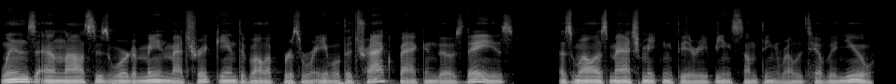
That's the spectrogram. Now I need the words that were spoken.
Wins and losses were the main metric game developers were able to track back in those days, as well as matchmaking theory being something relatively new.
